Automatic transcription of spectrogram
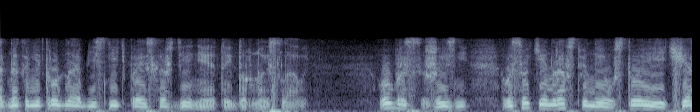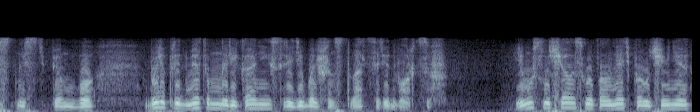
Однако нетрудно объяснить происхождение этой дурной славы. Образ жизни, высокие нравственные устои и честность Пембо были предметом нареканий среди большинства царедворцев. Ему случалось выполнять поручения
